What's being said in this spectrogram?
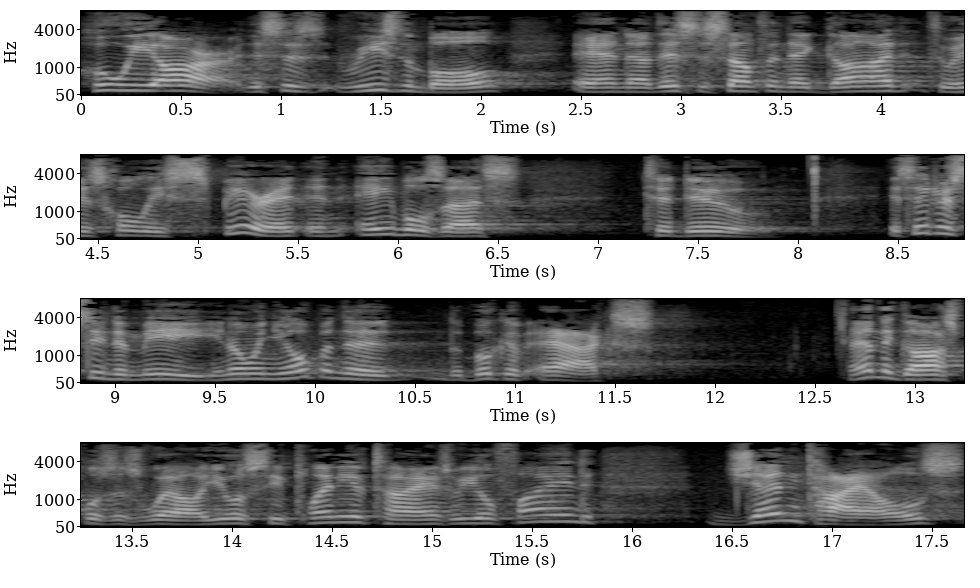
who we are. This is reasonable and uh, this is something that God through His Holy Spirit enables us to do. It's interesting to me, you know, when you open the, the book of Acts and the Gospels as well, you will see plenty of times where you'll find Gentiles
